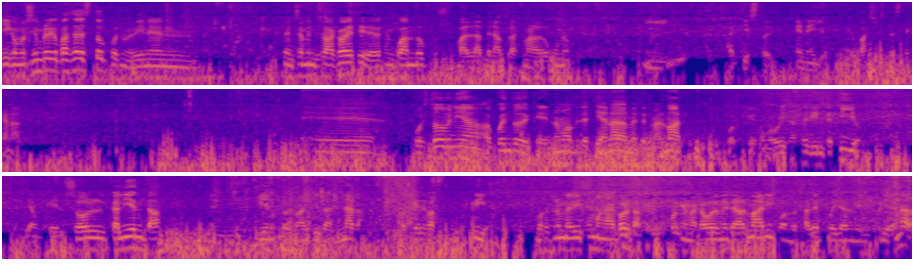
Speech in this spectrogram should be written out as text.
Y como siempre que pasa esto, pues me vienen pensamientos a la cabeza y de vez en cuando pues vale la pena plasmar alguno. Y aquí estoy, en ello, que paso este, este canal. Eh, pues todo venía a cuento de que no me apetecía nada meterme al mar, porque como veis hace vientecillo, y aunque el sol calienta, el viento no ayuda en nada, porque es bastante frío. Vosotros me veis en manga corta, porque me acabo de meter al mar y cuando sale pues ya no viene frío de nada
